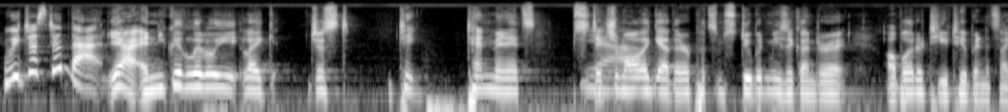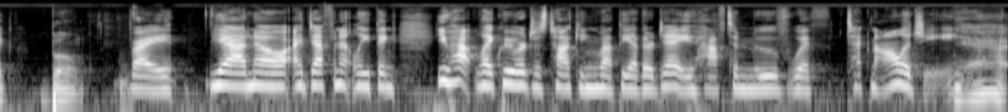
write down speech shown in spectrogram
We just did that. Yeah, and you could literally like just take ten minutes, stitch them all together, put some stupid music under it, upload it to YouTube, and it's like boom. Right. Yeah, no, I definitely think you have like we were just talking about the other day, you have to move with technology. Yeah.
